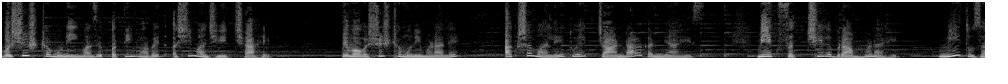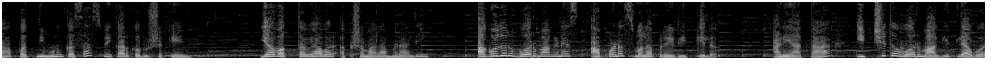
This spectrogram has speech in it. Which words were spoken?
वशिष्ठ मुनी माझे पती व्हावेत अशी माझी इच्छा आहे. तेव्हा वशिष्ठ मुनी म्हणाले अक्षमाले तू एक चांडाळ कन्या आहेस. मी एक सच्शील ब्राह्मण आहे. मी तुझा पत्नी म्हणून कसा स्वीकार करू शकेन? या वक्तव्यावर अक्षमाला म्हणाली अगोदर वर मागण्यास आपणच मला प्रेरित केलं. आणि आता इच्छित वर मागितल्यावर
